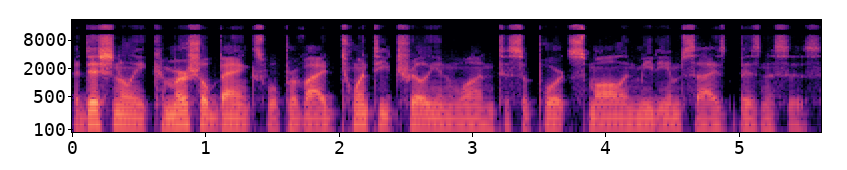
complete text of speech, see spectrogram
Additionally, commercial banks will provide 20 trillion won to support small and medium-sized businesses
